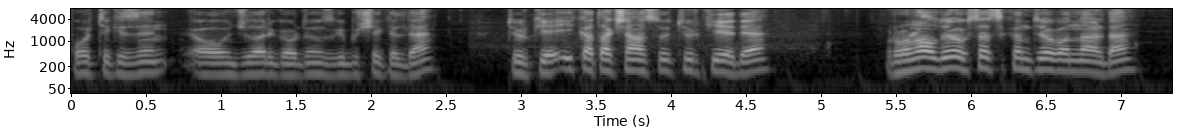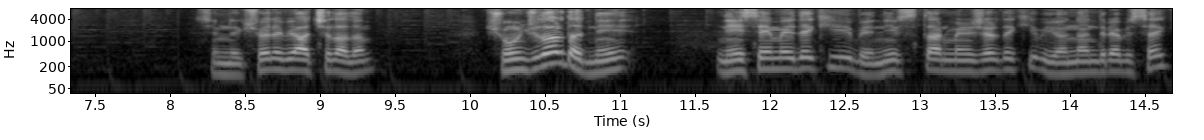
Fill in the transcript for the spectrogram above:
Portekiz'in oyuncuları gördüğünüz gibi bu şekilde. Türkiye ilk atak şansı Türkiye'de. Ronaldo yoksa sıkıntı yok onlarda. Şimdi şöyle bir açılalım. Şu oyuncular da ne NSM'deki gibi, New Star Manager'daki gibi yönlendirebilsek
